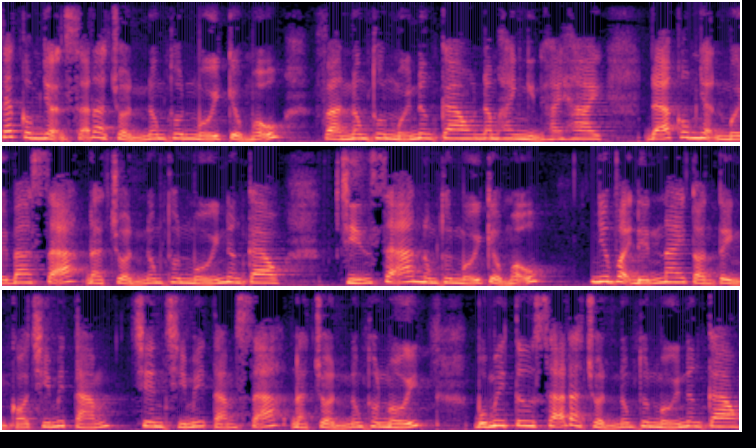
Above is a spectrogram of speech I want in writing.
xét công nhận xã đạt chuẩn nông thôn mới kiểu mẫu và nông thôn mới nâng cao năm 2022 đã công nhận 13 xã đạt chuẩn nông thôn mới nâng cao, 9 xã nông thôn mới kiểu mẫu. Như vậy đến nay toàn tỉnh có 98 trên 98 xã đạt chuẩn nông thôn mới, 44 xã đạt chuẩn nông thôn mới nâng cao,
